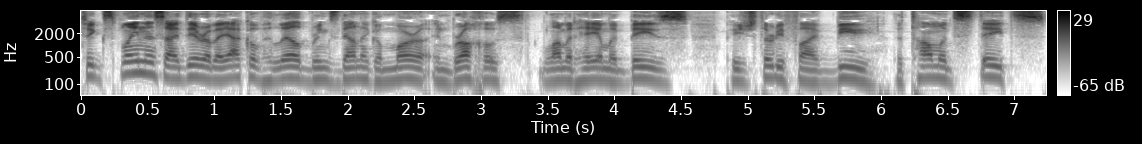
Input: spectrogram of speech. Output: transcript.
To explain this idea, Rabbi Yaakov Hillel brings down a Gemara in Brachos, Lamed Heyam Beis, page 35b. The Talmud states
